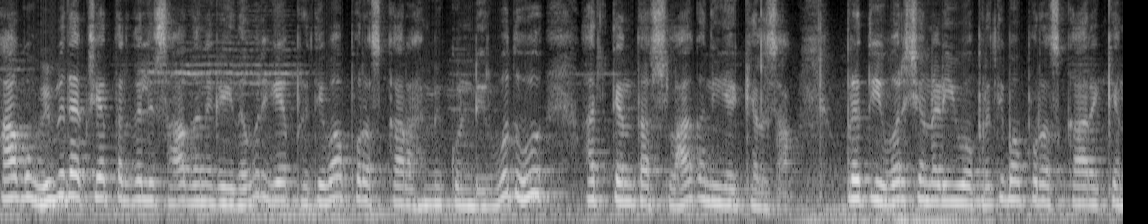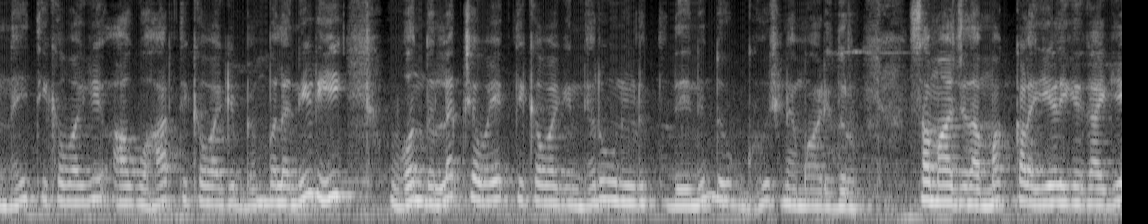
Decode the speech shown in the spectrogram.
ಹಾಗೂ ವಿವಿಧ ಕ್ಷೇತ್ರದಲ್ಲಿ ಸಾಧನೆಗೈದವರಿಗೆ ಪ್ರತಿಭಾ ಪುರಸ್ಕಾರ ಹಮ್ಮಿಕೊಂಡಿರುವುದು ಅತ್ಯಂತ ಶ್ಲಾಘನೀಯ ಕೆಲಸ. ಪ್ರತಿ ವರ್ಷ ನಡೆಯುವ ಪ್ರತಿಭಾ ಪುರಸ್ಕಾರಕ್ಕೆ ನೈತಿಕವಾಗಿ ಹಾಗೂ ಆರ್ಥಿಕವಾಗಿ ಬೆಂಬಲ ನೀಡಿ ಒಂದು ಲಕ್ಷ ವೈಯಕ್ತಿಕವಾಗಿ ನೆರವು ನೀಡುತ್ತಿದ್ದೇನೆಂದು ಘೋಷಣೆ ಮಾಡಿದರು. ಸಮಾಜದ ಮಕ್ಕಳ ಏಳಿಗೆಗಾಗಿ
